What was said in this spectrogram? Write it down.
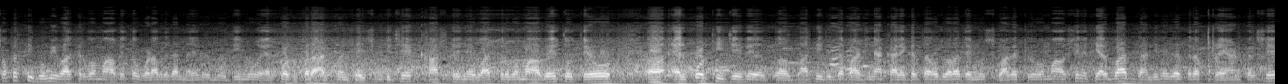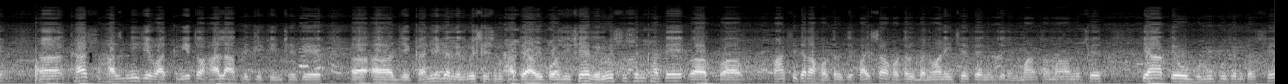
ચોક્કસથી ભૂમિ વાત કરવામાં આવે તો વડાપ્રધાન નરેન્દ્ર મોદીનું એરપોર્ટ ઉપર આગમન થઈ ચૂક્યું છે. ખાસ કરીને વાત કરવામાં આવે તો તેઓ એરપોર્ટથી જે ભારતીય જનતા પાર્ટીના કાર્યકર્તાઓ દ્વારા તેમનું સ્વાગત કરવામાં આવશે અને ત્યારબાદ ગાંધીનગર તરફ પ્રયાણ કરશે. ખાસ હાલની જે વાત કરીએ તો હાલ આપણી જે ટીમ છે તે જે ગાંધીનગર રેલવે સ્ટેશન ખાતે આવી પહોંચી છે. રેલવે સ્ટેશન ખાતે પાંચ સિતારા હોટલ છે ફાઇવ સ્ટાર હોટલ બનવાની છે, તેનું જે નિર્માણ થવાનું છે, ત્યાં તેઓ ભૂમિપૂજન કરશે.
